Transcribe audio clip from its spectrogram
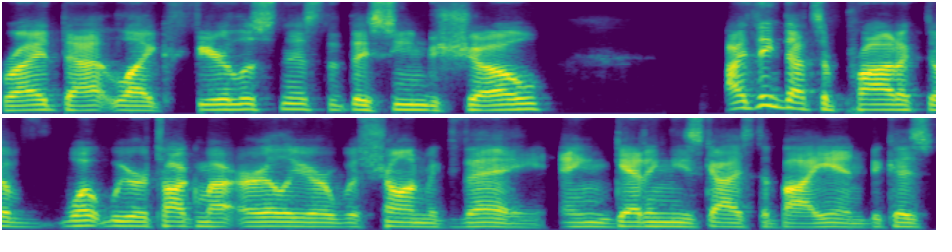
right? That like fearlessness that they seem to show. I think that's a product of what we were talking about earlier with Sean McVay and getting these guys to buy in because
